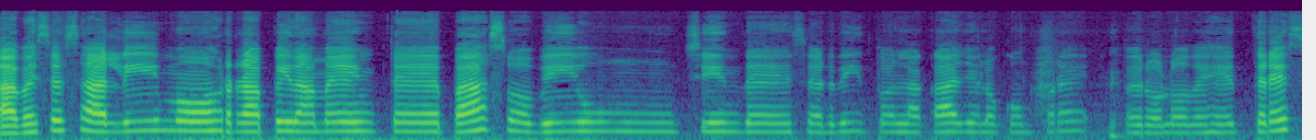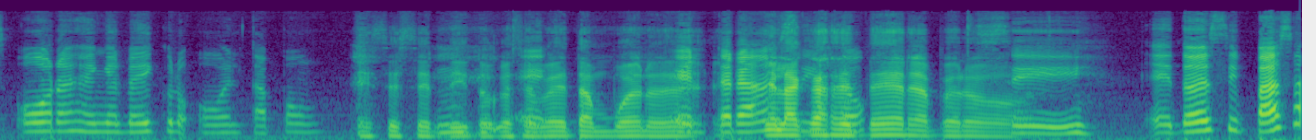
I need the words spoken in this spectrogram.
A veces salimos rápidamente, paso, vi un chin de cerdito en la calle, lo compré, pero lo dejé tres horas en el vehículo o el tapón. Ese cerdito que se ve tan bueno en, la carretera, pero... Sí. Entonces, si pasa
